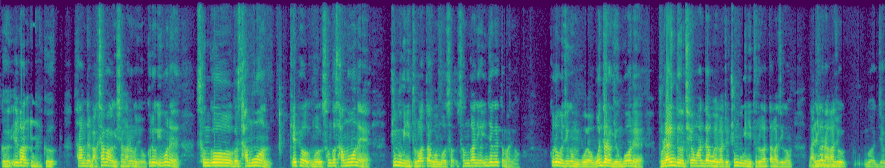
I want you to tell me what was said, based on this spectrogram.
그 일반 그 사람들 막 잡아가기 시작하는 거죠. 그리고 이번에 선거 그 사무원 개표 뭐 선거 사무원에 중국인이 들어왔다고 뭐 서- 선관위가 인정했더만요. 그리고 지금 뭐야 원자력 연구원에 블라인드 채용한다고 해가지고 중국인이 들어갔다가 지금 난리가 음. 나가지고 뭐 이제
